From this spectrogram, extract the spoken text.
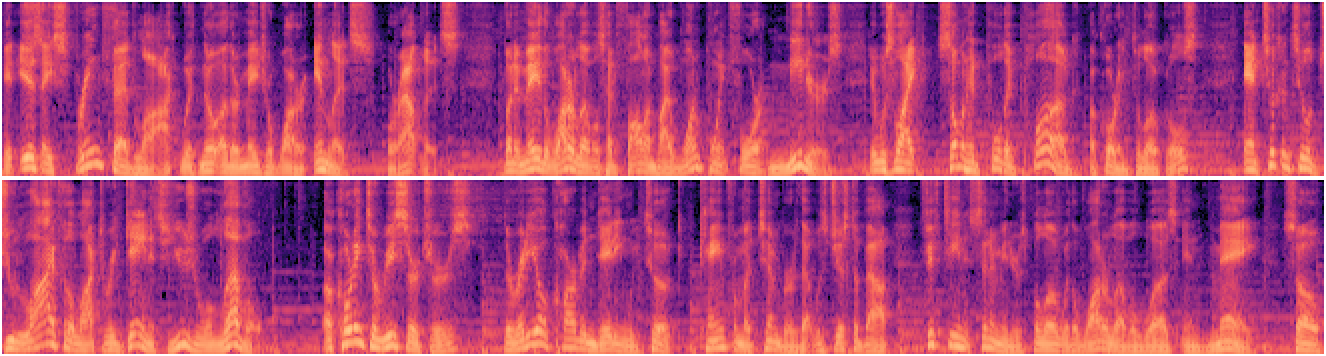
It is a spring-fed loch with no other major water inlets or outlets. But in May, the water levels had fallen by 1.4 meters. It was like someone had pulled a plug, according to locals, and took until July for the loch to regain its usual level. According to researchers, the radiocarbon dating we took came from a timber that was just about 15 centimeters below where the water level was in May. So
